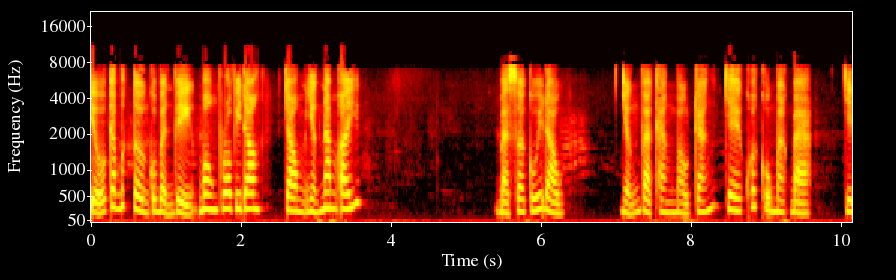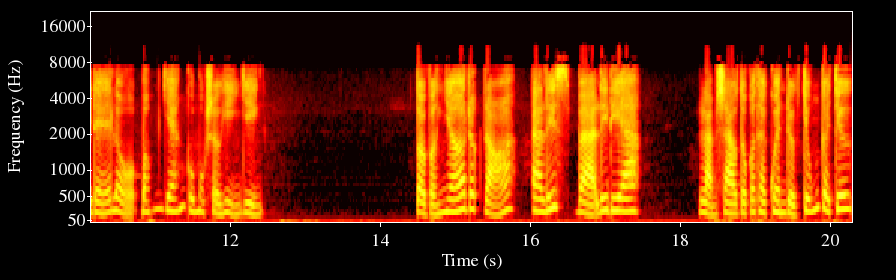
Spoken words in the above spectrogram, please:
giữa các bức tường của bệnh viện Mont Providon trong những năm ấy. Bà sơ cúi đầu, những vạt khăn màu trắng che khuất khuôn mặt bà, chỉ để lộ bóng dáng của một sự hiện diện. Tôi vẫn nhớ rất rõ Alice và Lydia. Làm sao tôi có thể quên được chúng cơ chứ?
